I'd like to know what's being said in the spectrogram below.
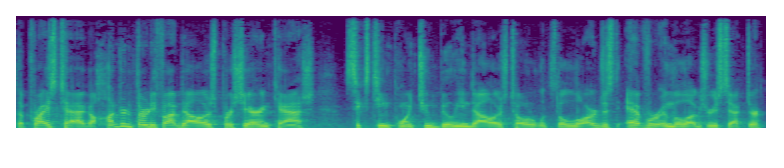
The price tag $135 per share in cash, $16.2 billion total. It's the largest ever in the luxury sector.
